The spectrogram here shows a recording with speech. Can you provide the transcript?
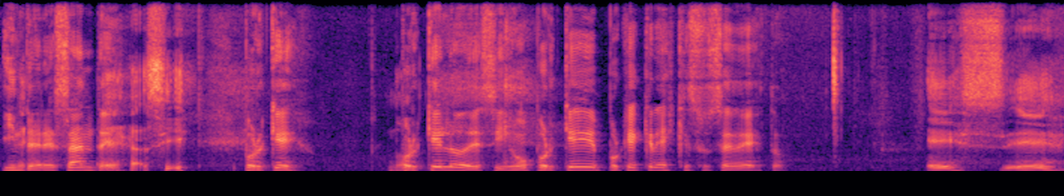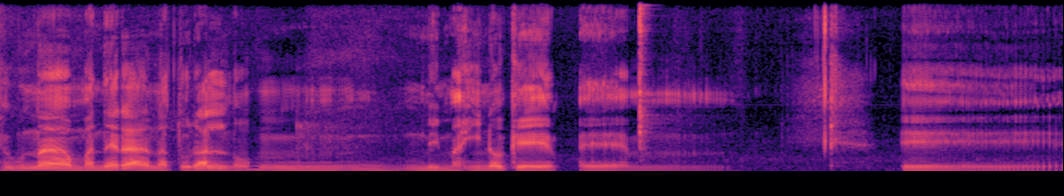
Interesante. es así. ¿Por qué? ¿Por qué lo decís o por qué, por qué crees que sucede esto? Es, una manera natural, ¿no? Mm, me imagino que em, eh,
